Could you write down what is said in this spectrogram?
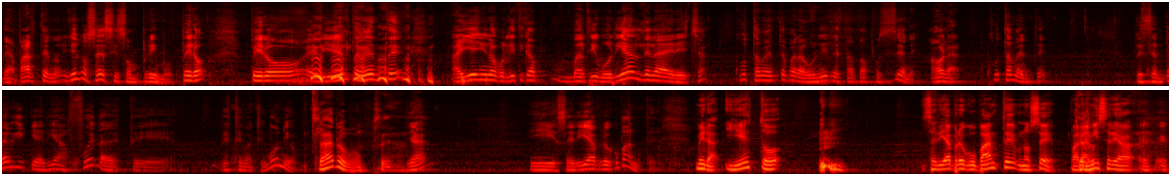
de aparte, ¿no? yo no sé si son primos, pero, pero evidentemente ahí hay una política matrimonial de la derecha justamente para unir estas dos posiciones. Ahora, justamente, Risenberg quedaría fuera de este, de este matrimonio, Claro. sí. ¿ya? Y sería preocupante. Mira, y esto sería preocupante, no sé, para Pero- mí sería eh, eh,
